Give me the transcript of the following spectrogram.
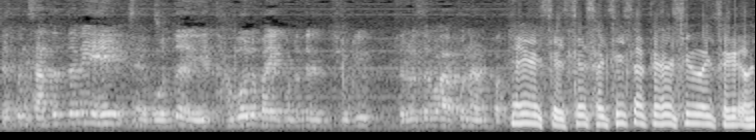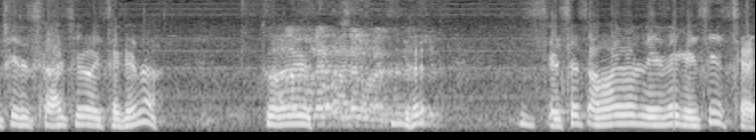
तर पण सातत्याने हे होतं हे थांबवलं पाहिजे कुठेतरी शेवटी. सर्व सर्व आपण हे त्याच्यासाठीच अकराची बैठक आमची सहाची बैठक आहे ना? विषय. त्याच्यात आम्हाला निर्णय घ्यायची इच्छा आहे.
